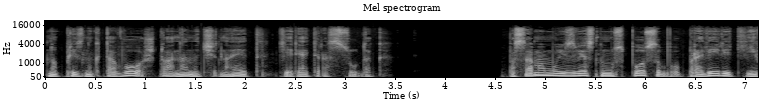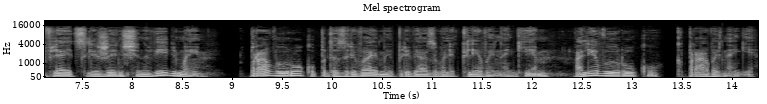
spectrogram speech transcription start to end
но признак того, что она начинает терять рассудок. По самому известному способу проверить, является ли женщина ведьмой, Правую руку подозреваемые привязывали к левой ноге, а левую руку — к правой ноге.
